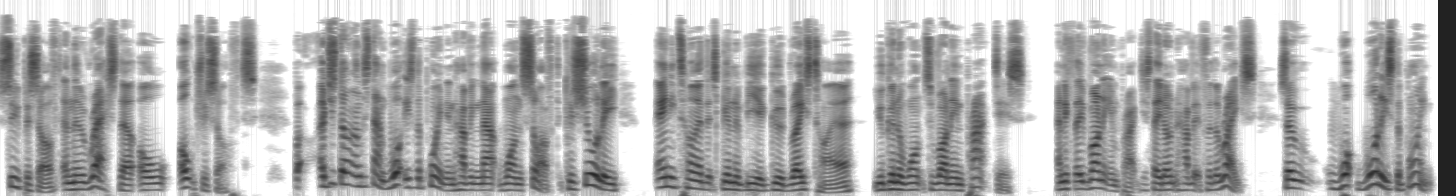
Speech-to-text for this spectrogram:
super soft, and the rest are all ultra softs. But I just don't understand what is the point in having that one soft? Because surely any tyre that's going to be a good race tyre, you're going to want to run in practice. And if they run it in practice, they don't have it for the race. So what, what is the point?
